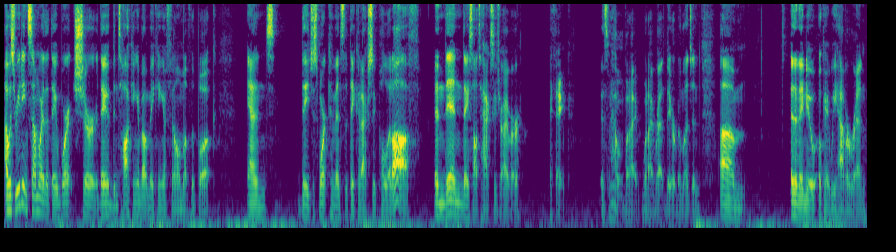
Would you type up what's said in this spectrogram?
I was reading somewhere that they weren't sure. They had been talking about making a film of the book, and they just weren't convinced that they could actually pull it off. And then they saw Taxi Driver, I think, is how what I what I read the urban legend. Um, and then they knew, okay, we have a Rynn.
